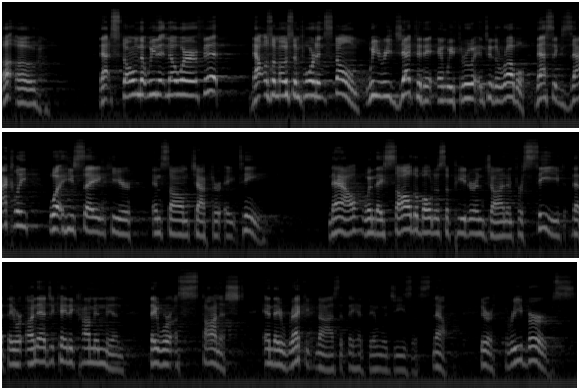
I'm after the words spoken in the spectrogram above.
uh oh, that stone that we didn't know where it fit, that was the most important stone. We rejected it and we threw it into the rubble. That's exactly what he's saying here in Psalm chapter 18. Now, when they saw the boldness of Peter and John and perceived that they were uneducated common men, they were astonished and they recognized that they had been with Jesus. Now, there are three verbs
